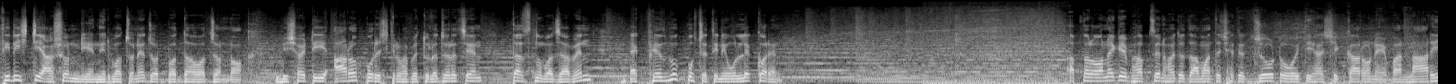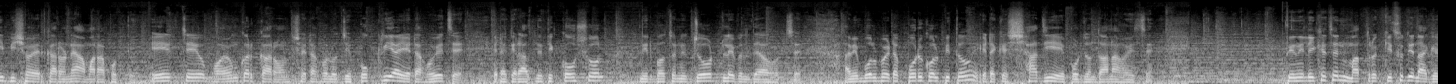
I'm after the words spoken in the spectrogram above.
তিরিশটি আসন নিয়ে নির্বাচনে জোটবদ্ধ হওয়ার জন্য। বিষয়টি আরও পরিষ্কারভাবে তুলে ধরেছেন তাজনুবা যাবেন এক ফেসবুক পোস্টে তিনি উল্লেখ করেন আপনারা অনেকেই ভাবছেন হয়তো জামাতের সাথে জোট ও ঐতিহাসিক কারণে বা নারী বিষয়ের কারণে আমার আপত্তি। এর চেয়েও ভয়ঙ্কর কারণ সেটা হলো যে প্রক্রিয়ায় এটা হয়েছে, এটাকে রাজনৈতিক কৌশল, নির্বাচনে জোট লেভেল দেওয়া হচ্ছে। আমি বলব এটা পরিকল্পিত, এটাকে সাজিয়ে এ পর্যন্ত আনা হয়েছে। তিনি লিখেছেন, মাত্র কিছুদিন আগে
